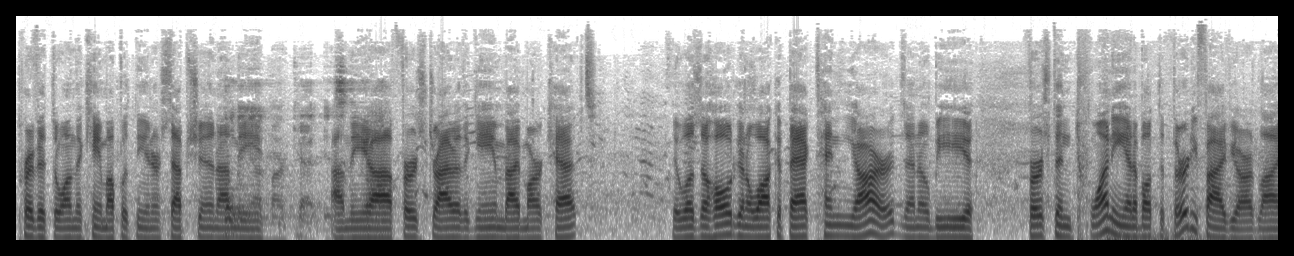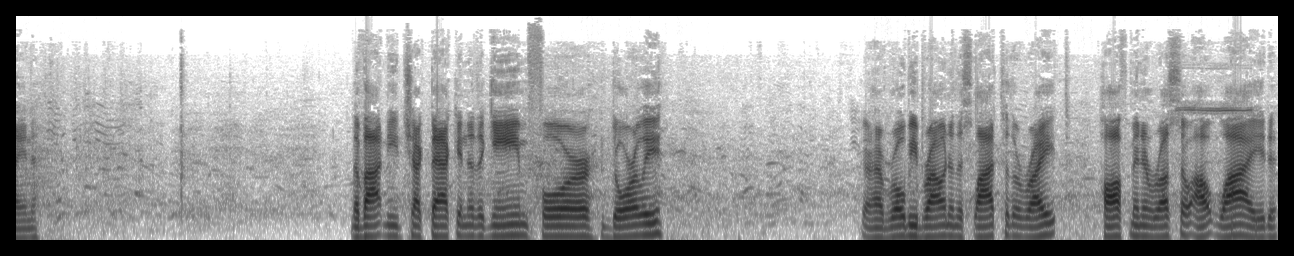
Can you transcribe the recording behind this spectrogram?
Privet, the one that came up with the interception on the on the first drive of the game by Marquette. It was a hold, going to walk it back 10 yards, and it'll be first and 20 at about the 35 yard line. Novotny checked back into the game for Dorley. Gonna Roby Brown in the slot to the right. Hoffman and Russell out wide.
